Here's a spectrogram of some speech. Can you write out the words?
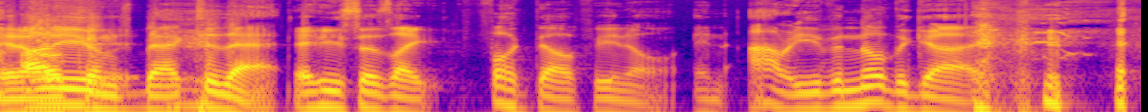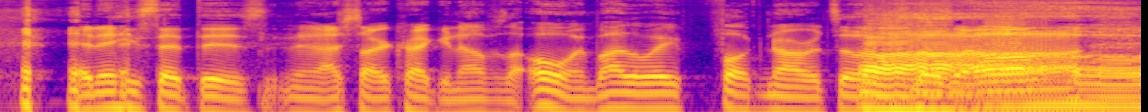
it all do you- comes back to that. and he says like, "Fuck Delfino," and I don't even know the guy. and then he said this, and then I started cracking up. I was like, "Oh, and by the way, fuck Naruto." And I was like, "Oh."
